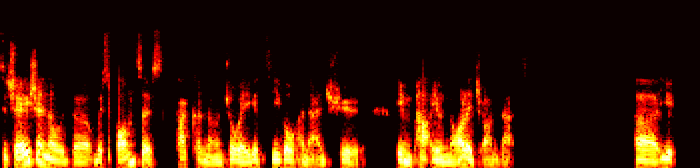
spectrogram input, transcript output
situational 的 responses，他可能作为一个机构很难去 impart your knowledge on that。呃，也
